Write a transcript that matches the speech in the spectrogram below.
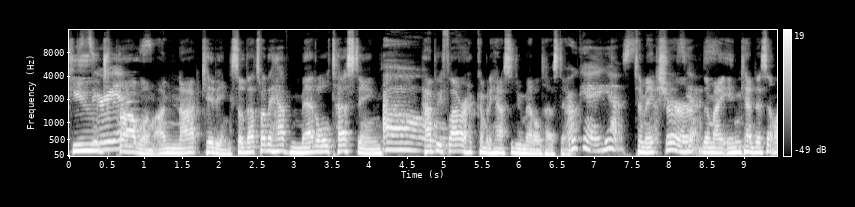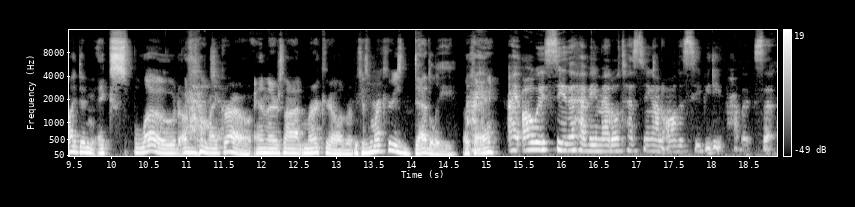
huge serious? problem. I'm not kidding. So that's why they have metal testing. Oh. Happy Flower Company has to do metal testing Okay, yes. to make Yes, sure yes, yes. that my incandescent light didn't explode over my grow and there's not mercury all over it because mercury is deadly. Okay. I always see the heavy metal testing on all the CBD products that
